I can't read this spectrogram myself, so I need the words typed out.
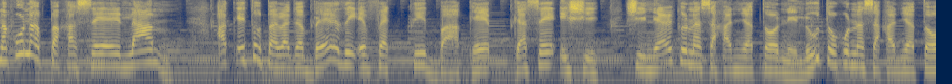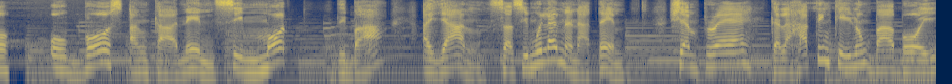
Naku, napakaselan. At ito talaga very effective. Bakit? Kasi isi, sinare ko na sa kanya to, niluto ko na sa kanya to, ubos ang kanin, simot, di ba? Ayan, sa simulan na natin. Siyempre, kalahating kilong baboy,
